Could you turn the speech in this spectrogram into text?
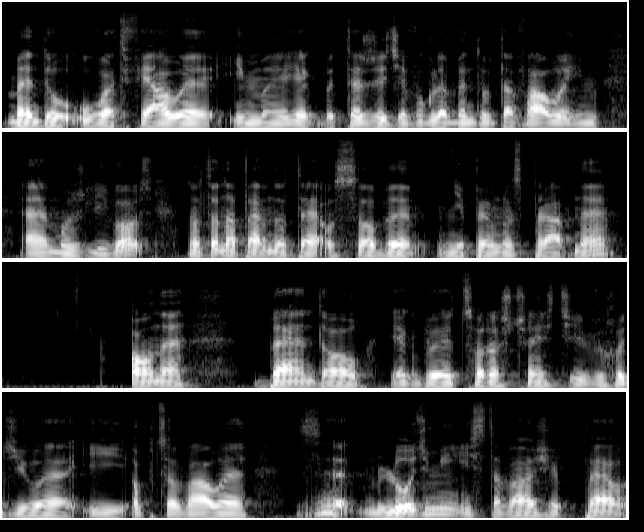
będą ułatwiały im jakby te życie, w ogóle będą dawały im e, możliwość, no to na pewno te osoby niepełnosprawne, one będą jakby coraz częściej wychodziły i obcowały z ludźmi i stawały się peł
